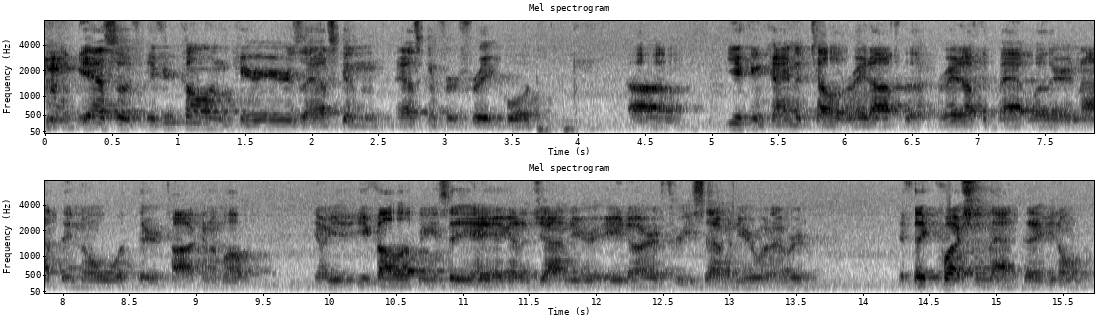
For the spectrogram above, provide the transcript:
Yeah, so if, if you're calling carriers asking, asking for freight quotes, um, you can kind of tell right off the, right off the bat whether or not they know what they're talking about. You know, you, you call up and you say, hey, I got a John Deere eight R three seventy or whatever. If they question that, that, you know,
